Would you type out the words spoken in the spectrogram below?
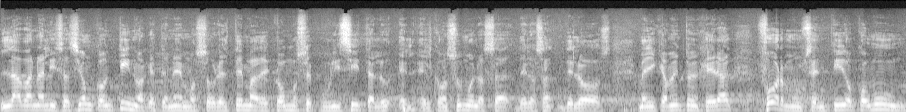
la banalización continua que tenemos sobre el tema de cómo se publicita el, consumo de los, de los medicamentos en general forma un sentido común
